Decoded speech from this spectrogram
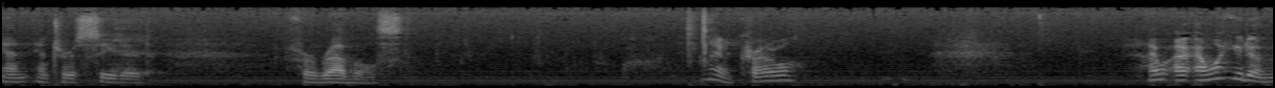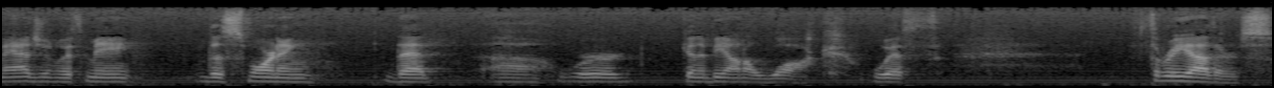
and interceded for rebels. Isn't that incredible? I, I, want you to imagine with me this morning that uh, we're going to be on a walk with three others.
